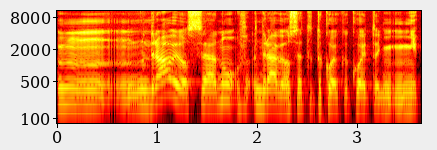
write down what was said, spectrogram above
нравился, ну, нравился это такой какой-то не,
